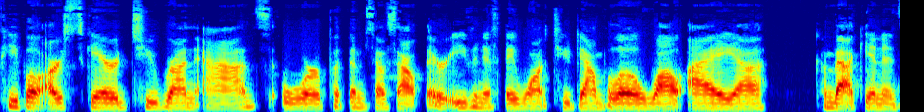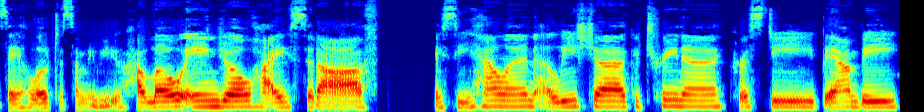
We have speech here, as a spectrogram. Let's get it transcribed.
people are scared to run ads or put themselves out there, even if they want to, down below while I uh, come back in and say hello to some of you. Hello, Angel. Hi, Sidoff. I see Helen, Alicia, Katrina, Christy, Bambi,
